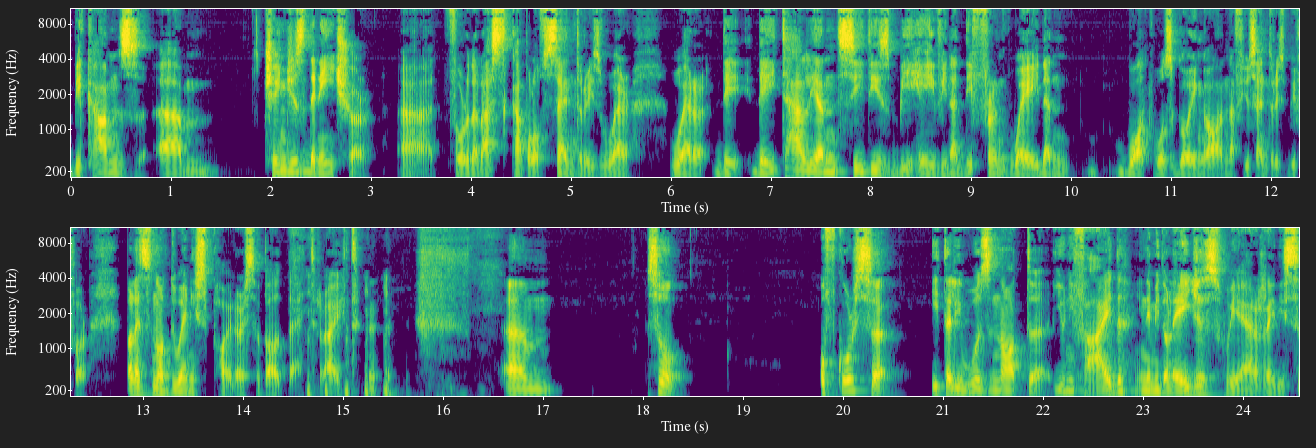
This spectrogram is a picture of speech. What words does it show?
becomes um, changes the nature uh, for the last couple of centuries, where where the the Italian cities behave in a different way than what was going on a few centuries before. But let's not do any spoilers about that, right? um, so, of course, uh, Italy was not uh, unified in the Middle Ages. We already s-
